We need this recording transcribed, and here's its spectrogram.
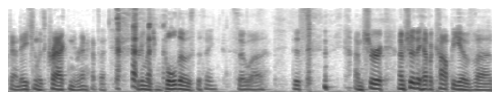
foundation was cracked and they were going to have to pretty much bulldoze the thing. So uh, this, I'm sure I'm sure they have a copy of. Uh,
